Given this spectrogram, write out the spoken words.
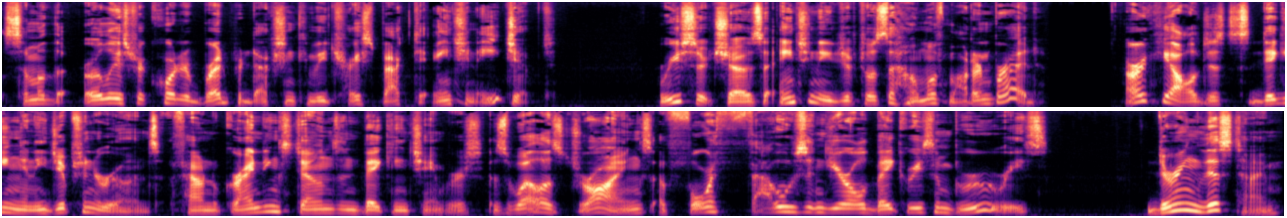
Some of the earliest recorded bread production can be traced back to ancient Egypt. Research shows that ancient Egypt was the home of modern bread. Archaeologists digging in Egyptian ruins found grinding stones and baking chambers, as well as drawings of 4,000 year old bakeries and breweries. During this time,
